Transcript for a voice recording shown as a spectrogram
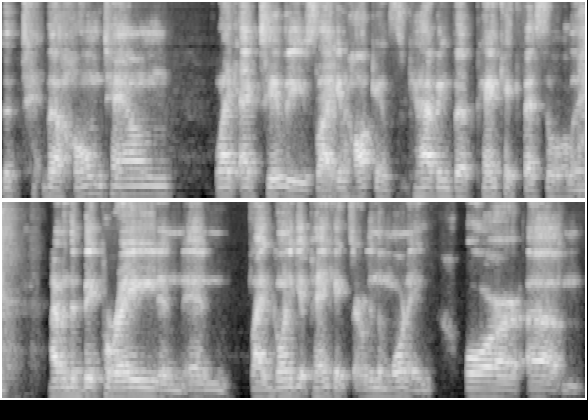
the t- the hometown like activities like in Hawkins having the pancake festival and having the big parade and and like going to get pancakes early in the morning or um,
